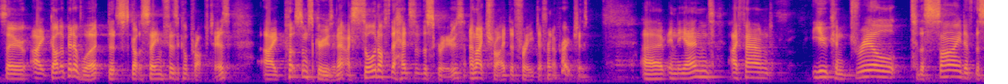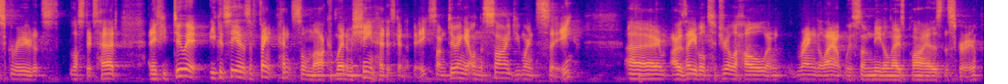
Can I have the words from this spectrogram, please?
So I got a bit of wood that's got the same physical properties. I put some screws in it. I sawed off the heads of the screws, and I tried the three different approaches. Uh, in the end, I found you can drill to the side of the screw that's lost its head. And if you do it, you can see there's a faint pencil mark of where the machine head is going to be. So I'm doing it on the side you won't see. Um, I was able to drill a hole and wrangle out with some needle nose pliers the screw.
